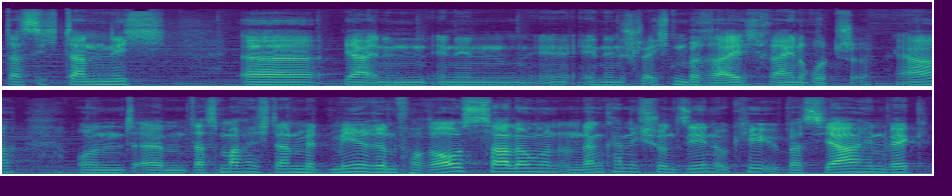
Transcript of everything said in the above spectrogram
dass ich dann nicht äh, ja, in, den, in, den, in den schlechten Bereich reinrutsche. Ja? Und ähm, das mache ich dann mit mehreren Vorauszahlungen und dann kann ich schon sehen, okay, übers Jahr hinweg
